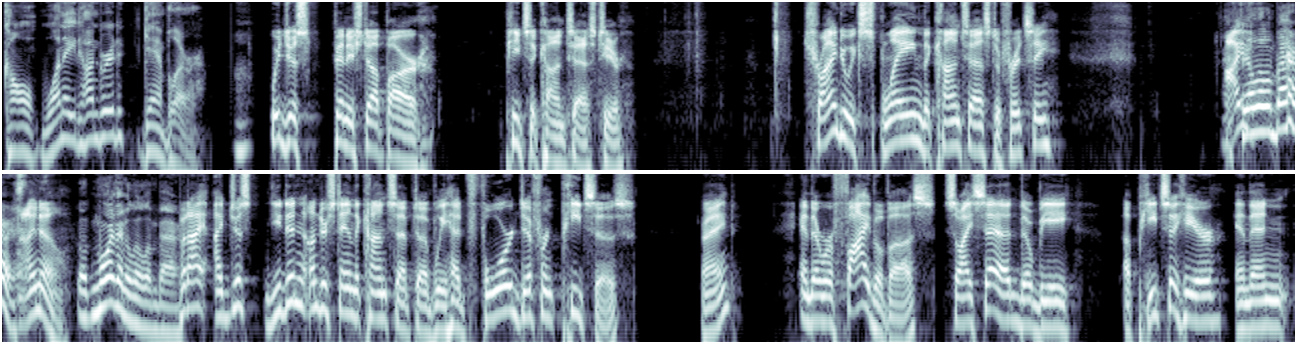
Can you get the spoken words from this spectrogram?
call 1-800-GAMBLER. We just finished up our pizza contest here. Trying to explain the contest to Fritzy. I feel a little embarrassed. I know. But more than a little embarrassed. But I, I just, you didn't understand the concept of we had four different pizzas, right? And there were five of us. So I said there'll be a pizza here, and then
